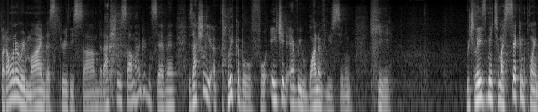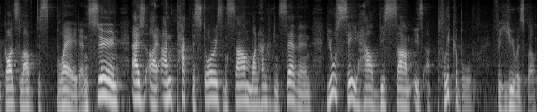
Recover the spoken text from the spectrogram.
But I want to remind us through this psalm that actually Psalm 107 is actually applicable for each and every one of you sitting here. Which leads me to my second point God's love displayed. And soon, as I unpack the stories in Psalm 107, you'll see how this psalm is applicable for you as well.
